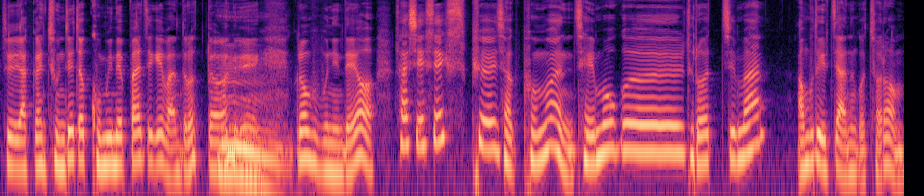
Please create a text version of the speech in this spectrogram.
저 약간 존재적 고민에 빠지게 만들었던 음. 네, 그런 부분인데요. 사실 셰익스피어의 작품은 제목을 들었지만 아무도 읽지 않은 것처럼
